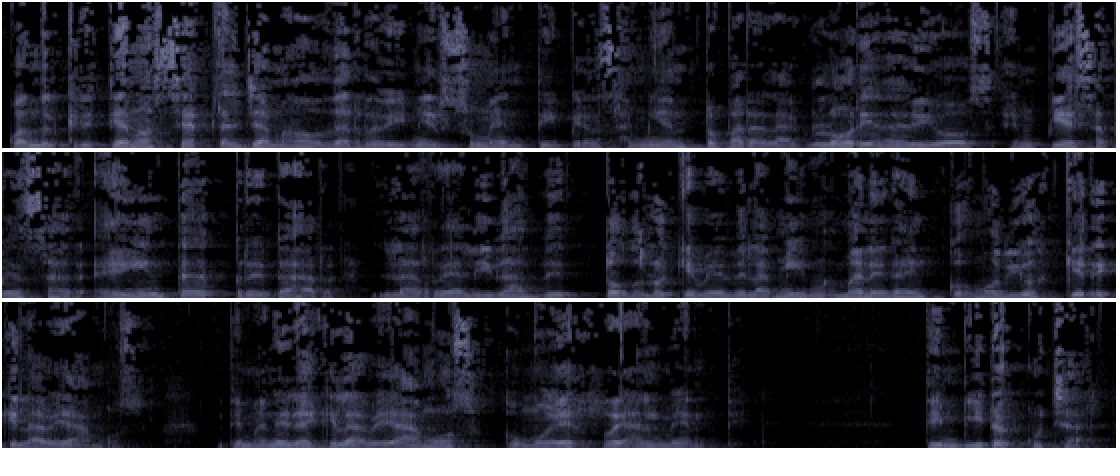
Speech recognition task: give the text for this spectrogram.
Cuando el cristiano acepta el llamado de redimir su mente y pensamiento para la gloria de Dios, empieza a pensar e interpretar la realidad de todo lo que ve de la misma manera en cómo Dios quiere que la veamos, de manera que la veamos como es realmente. Te invito a escuchar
